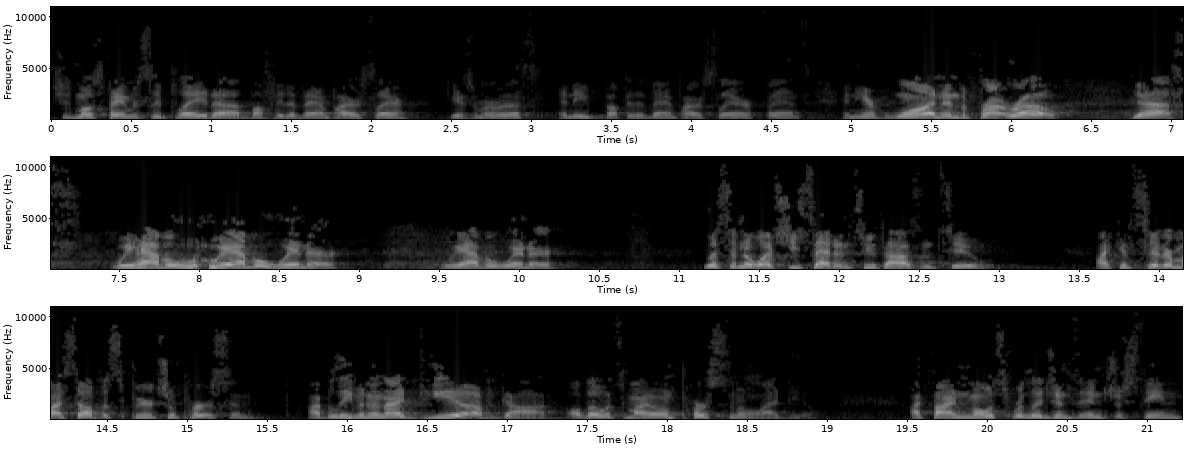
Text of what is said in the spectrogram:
She's most famously played uh, Buffy the Vampire Slayer. Do you guys remember this? Any Buffy the Vampire Slayer fans in here? One in the front row. Yes, we have a we have a winner. We have a winner. Listen to what she said in 2002. I consider myself a spiritual person. I believe in an idea of God, although it's my own personal ideal. I find most religions interesting,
